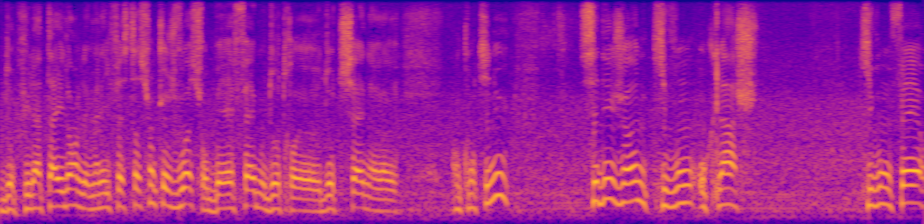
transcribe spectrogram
depuis la Thaïlande, les manifestations que je vois sur BFM ou d'autres euh, chaînes en continu, c'est des jeunes qui vont au clash, qui vont faire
